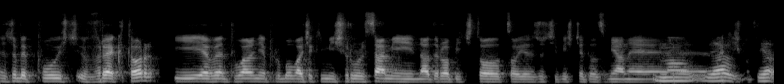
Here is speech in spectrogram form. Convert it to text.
żeby pójść w rektor i ewentualnie próbować jakimiś rulesami nadrobić to, co jest rzeczywiście do zmiany No, ja, ja,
